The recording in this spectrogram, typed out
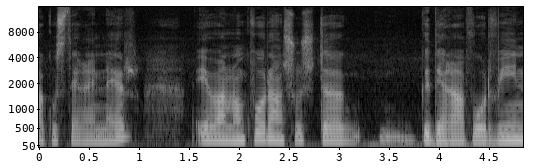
հակուստեղեններ եւ անոնք որ անշուշտ գդերավորվին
